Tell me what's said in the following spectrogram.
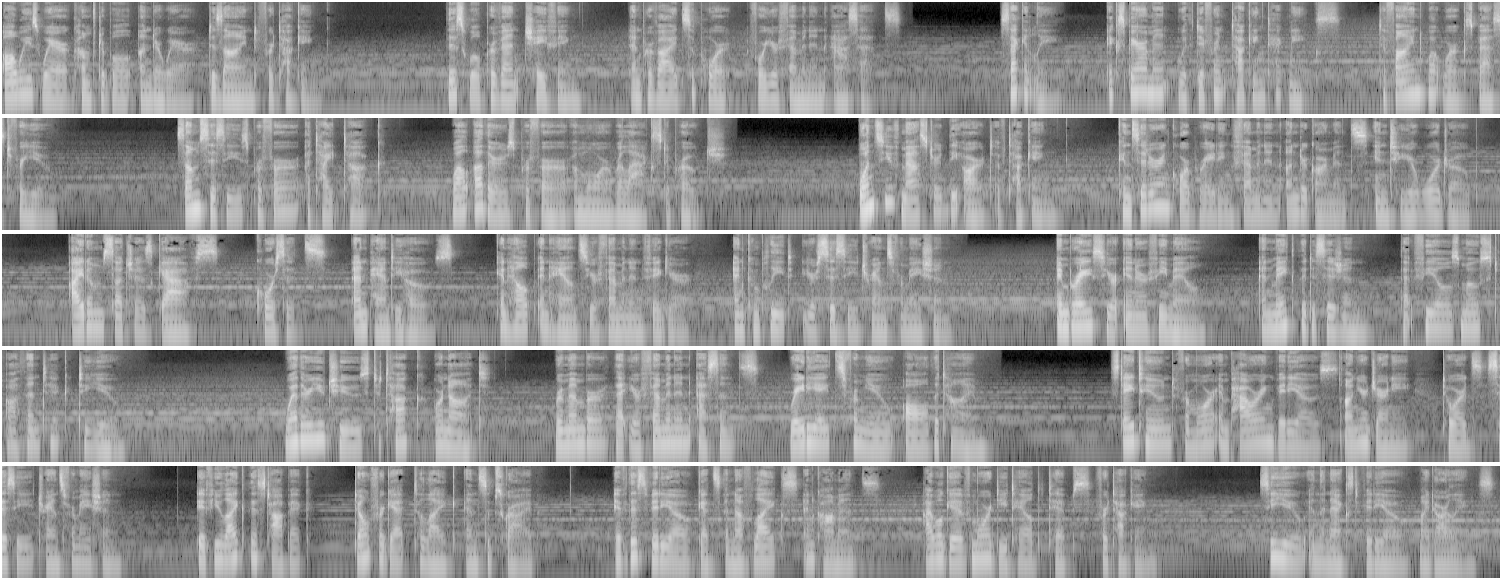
always wear comfortable underwear designed for tucking. This will prevent chafing and provide support for your feminine assets. Secondly, experiment with different tucking techniques to find what works best for you. Some sissies prefer a tight tuck, while others prefer a more relaxed approach. Once you've mastered the art of tucking, consider incorporating feminine undergarments into your wardrobe. Items such as gaffs, corsets, and pantyhose can help enhance your feminine figure and complete your sissy transformation. Embrace your inner female and make the decision that feels most authentic to you. Whether you choose to tuck or not, remember that your feminine essence radiates from you all the time. Stay tuned for more empowering videos on your journey towards sissy transformation. If you like this topic, don't forget to like and subscribe. If this video gets enough likes and comments, I will give more detailed tips for tucking. See you in the next video, my darlings.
